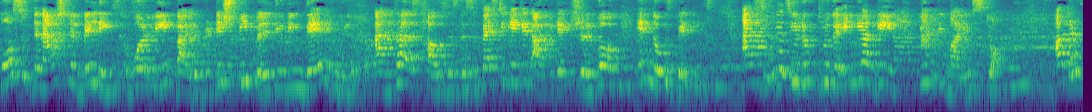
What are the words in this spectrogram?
most of the national buildings were made by the British people during their rule and thus houses the sophisticated architectural work in those buildings. As soon as you look through the India Gate, you'll be Mayus stop. Other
